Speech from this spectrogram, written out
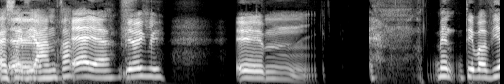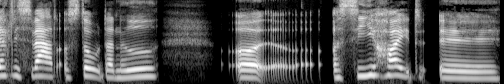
Altså, øh, de andre? Ja, ja, virkelig. Øhm, men det var virkelig svært at stå dernede og, og sige højt, øh,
